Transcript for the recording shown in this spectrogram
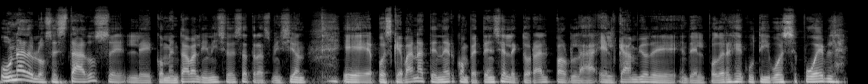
Uno de los estados, eh, le comentaba al inicio de esta transmisión, eh, pues que van a tener competencia electoral por la, el cambio de, del Poder Ejecutivo es Puebla.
